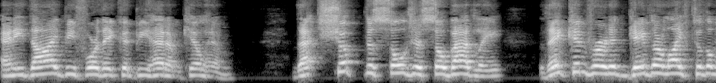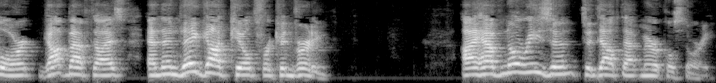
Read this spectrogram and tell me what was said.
And he died before they could behead him, kill him. That shook the soldiers so badly, they converted, gave their life to the Lord, got baptized, and then they got killed for converting. I have no reason to doubt that miracle story.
